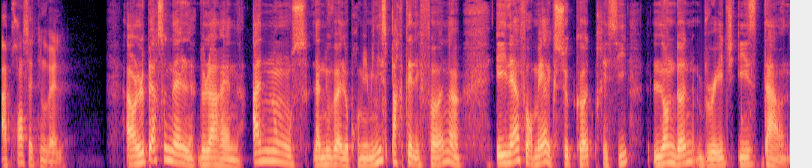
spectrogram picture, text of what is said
apprend cette nouvelle? Alors le personnel de la reine annonce la nouvelle au Premier ministre par téléphone et il est informé avec ce code précis, London Bridge is down.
